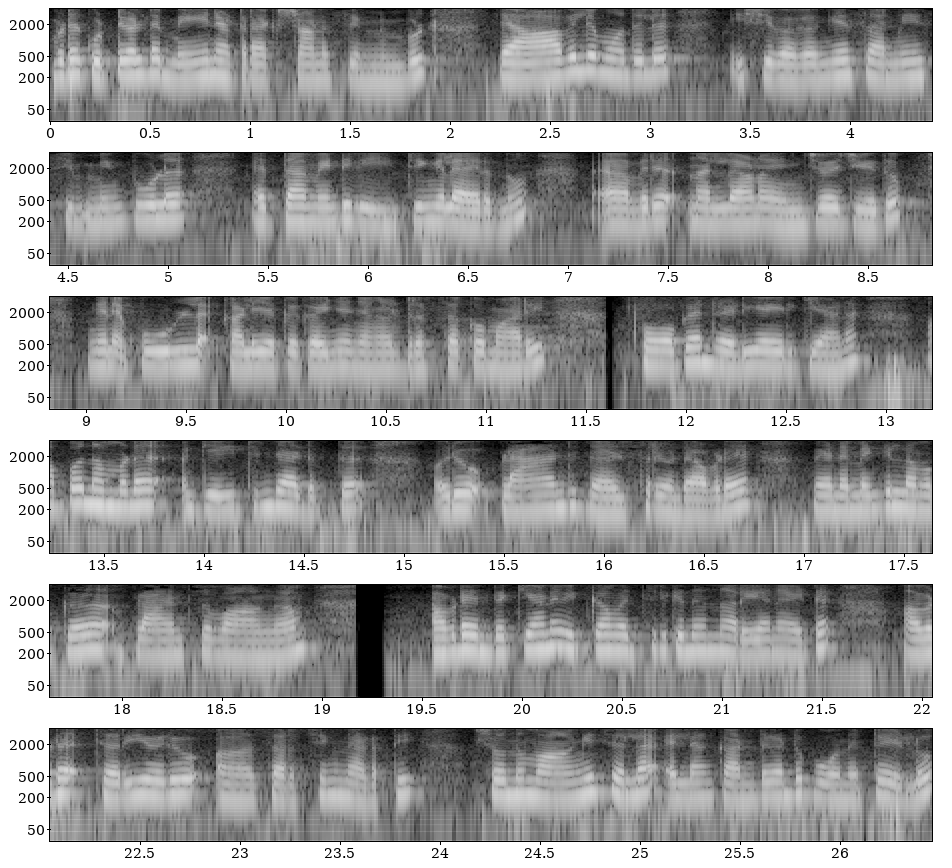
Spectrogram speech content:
ഇവിടെ കുട്ടികളുടെ മെയിൻ അട്രാക്ഷനാണ് സ്വിമ്മിംഗ് പൂൾ രാവിലെ മുതൽ ഈ ശിവഗംഗയും സൺവി സ്വിമ്മിംഗ് പൂൾ എത്താൻ വേണ്ടി വെയിറ്റിങ്ങിലായിരുന്നു അവർ നല്ലോണം എൻജോയ് ചെയ്തു. അങ്ങനെ പൂളിൽ കളിയൊക്കെ കഴിഞ്ഞ് ഞങ്ങൾ ഡ്രസ്സൊക്കെ മാറി പോകാൻ റെഡി ആയിരിക്കുകയാണ്. അപ്പോൾ നമ്മുടെ ഗേറ്റിന്റെ അടുത്ത് ഒരു പ്ലാന്റ് നഴ്സറി ഉണ്ട്. അവിടെ വേണമെങ്കിൽ നമുക്ക് പ്ലാന്റ്സ് വാങ്ങാം. അവിടെ എന്തൊക്കെയാണ് വിൽക്കാൻ വച്ചിരിക്കുന്നതെന്ന് അറിയാനായിട്ട് അവിടെ ചെറിയൊരു സെർച്ചിങ് നടത്തി. പക്ഷെ ഒന്നും വാങ്ങിച്ചല്ല എല്ലാം കണ്ടു കണ്ട് പോന്നിട്ടേ ഉള്ളൂ.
